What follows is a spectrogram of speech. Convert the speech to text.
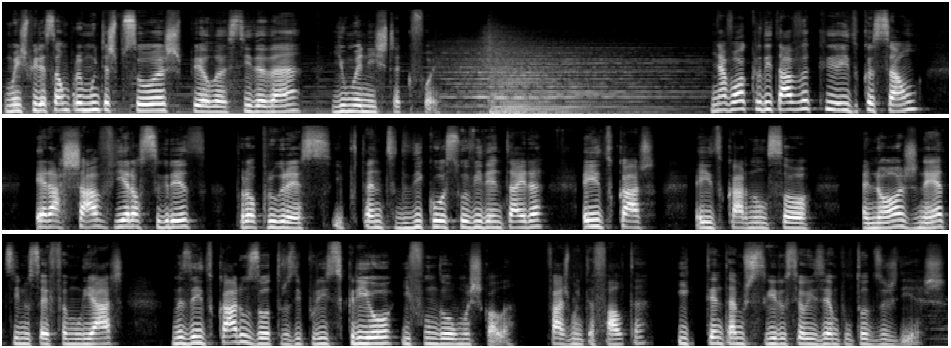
uma inspiração para muitas pessoas pela cidadã e humanista que foi. Minha avó acreditava que a educação era a chave e era o segredo para o progresso e, portanto, dedicou a sua vida inteira a educar, a educar não só a nós, netos e no seio familiar, mas a educar os outros e por isso criou e fundou uma escola. Faz muita falta e tentamos seguir o seu exemplo todos os dias.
